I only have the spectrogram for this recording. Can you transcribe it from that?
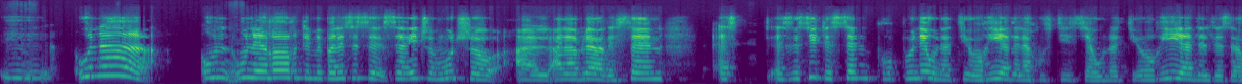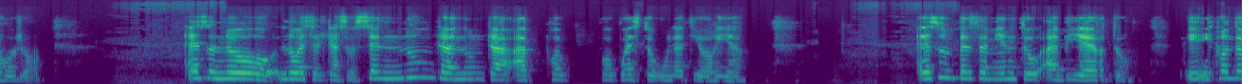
Y una un, un, error que me parece se, se ha hecho mucho al, hablar de Zen es, decir que Zen propone una teoría de la justicia, una teoría del desarrollo. Eso no, no es el caso. Zen nunca, nunca ha pro, propuesto una teoría. Es un pensamiento abierto. Y, cuando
